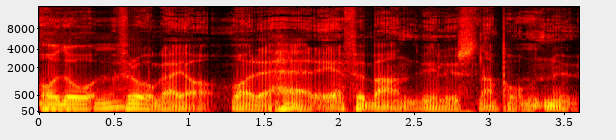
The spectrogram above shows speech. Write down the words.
Och då frågar jag vad det här är för band vi lyssnar på nu.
